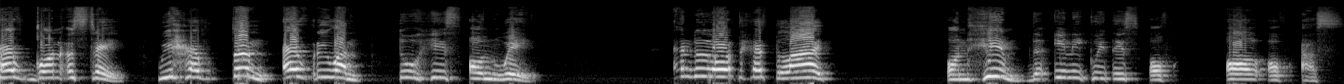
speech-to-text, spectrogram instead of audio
have gone astray. We have turned everyone to his own way. And the Lord has laid on him the iniquities of all of us.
